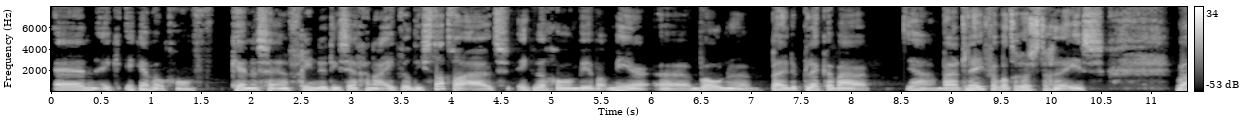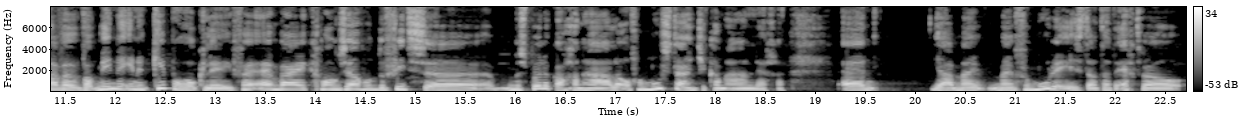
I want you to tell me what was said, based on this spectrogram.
En ik, ik heb ook gewoon kennissen en vrienden die zeggen: Nou, ik wil die stad wel uit. Ik wil gewoon weer wat meer uh, wonen bij de plekken waar, ja, waar het leven wat rustiger is. Waar we wat minder in een kippenhok leven. En waar ik gewoon zelf op de fiets uh, mijn spullen kan gaan halen of een moestuintje kan aanleggen. En ja, mijn, mijn vermoeden is dat dat echt wel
